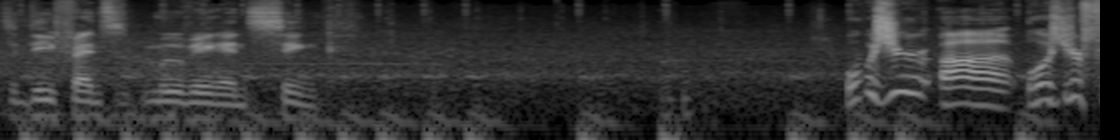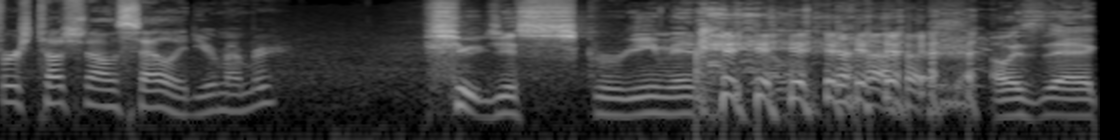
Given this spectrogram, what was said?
It's a defense moving in sync. What was your uh, What was your first touchdown Sally? Do you remember? Shoot, just screaming. I was the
